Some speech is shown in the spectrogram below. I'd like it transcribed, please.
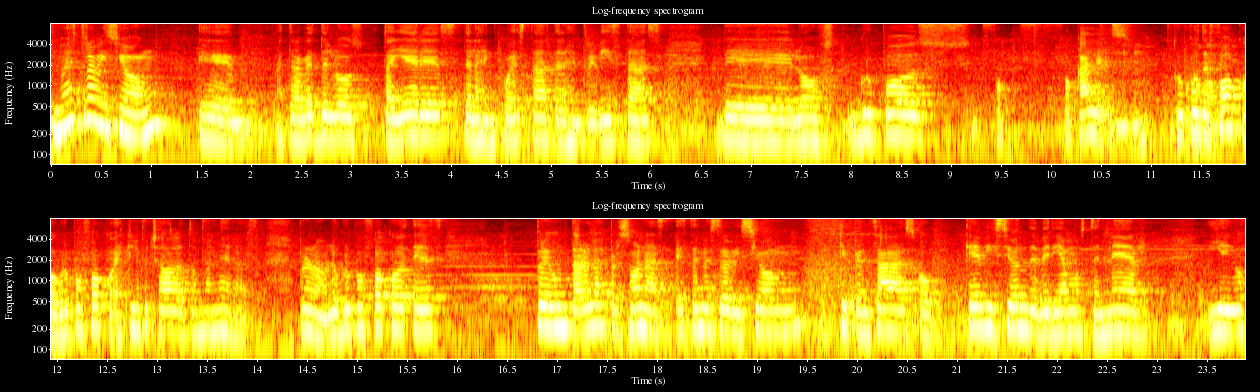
nuestra visión, eh, a través de los talleres, de las encuestas, de las entrevistas, de los grupos focales, grupos de foco, grupo foco, es que lo he escuchado de las dos maneras pero no, los grupos foco es preguntar a las personas, esta es nuestra visión, qué pensás o qué visión deberíamos tener. Y ellos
